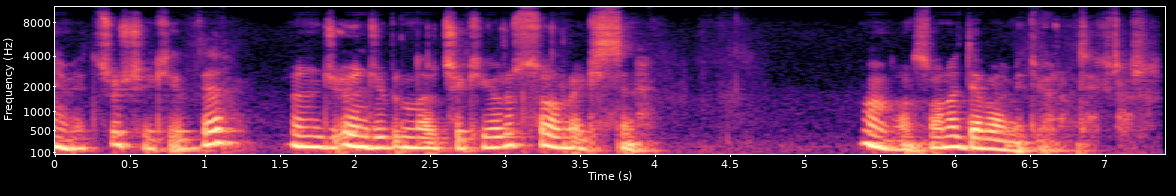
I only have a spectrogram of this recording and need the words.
Evet şu şekilde önce önce bunları çekiyoruz sonra ikisini. Ondan sonra devam ediyorum tekrar.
